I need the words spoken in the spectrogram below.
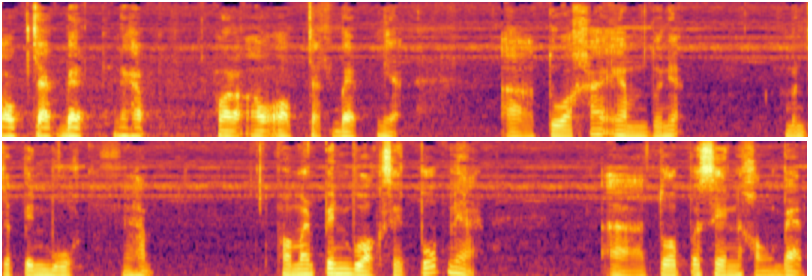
ออกจากแบตนะครับ พอเราเอาออกจากแบตเนี่ยตัวค่าแอมตัวเนี้ยมันจะเป็นบวกนะครับ พอมันเป็นบวกเสร็จปุ๊บเนี่ยตัวเปอร์เซ็นต์ของแบต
